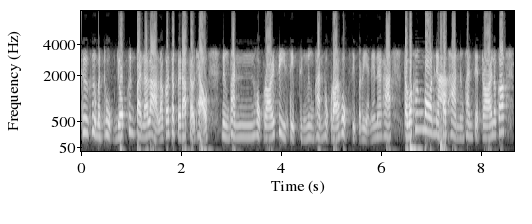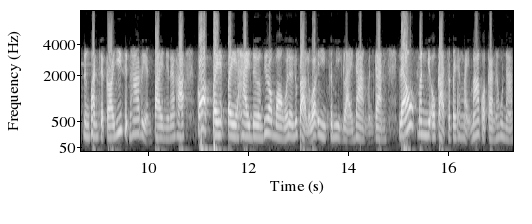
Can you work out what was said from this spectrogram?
คือคือมันถูกยกขึ้นไปแล้วล่ะ แล้วก็จะไปรับแถวแถวหนึ่งพันหกร้อยสี่สิบถึงหนึ่งพันหกร้อยหกสิบเหรียญเนี่ยนะคะ แต่ว่าข้างบนเนี่ยพค่ะอผ่านหนึ่งพันเจ็ดร้อยแล้วก็หนึ่งพันเจ็ดร้อยี่สิบห้าเหรียญไปเนี่ยนะคะ ก็ไปไปไฮเดิมที่เรามองไว้เลยหรือเปล่าหรือว่าอีกจะมีอีกหลายด่านเหมือนกัน แล้วมันมีโอกาสจะไปทางไหนมากกว่ากันคะคุณนัท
